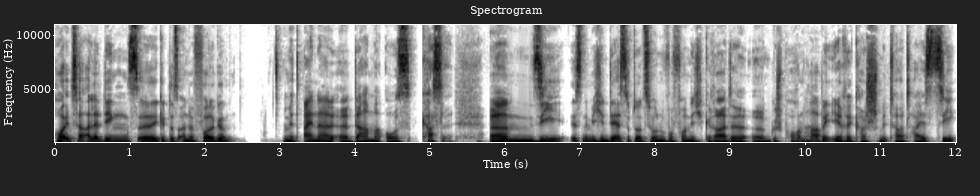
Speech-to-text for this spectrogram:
Heute allerdings äh, gibt es eine Folge, mit einer äh, Dame aus Kassel. Ähm, sie ist nämlich in der Situation, wovon ich gerade ähm, gesprochen habe. Erika Schmidthardt heißt sie,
